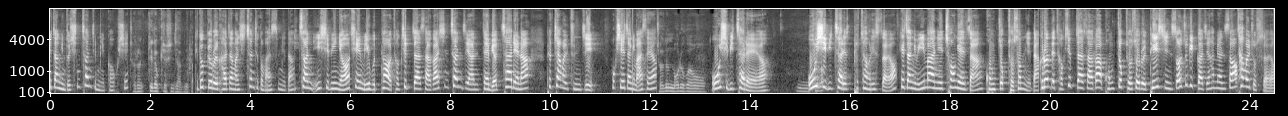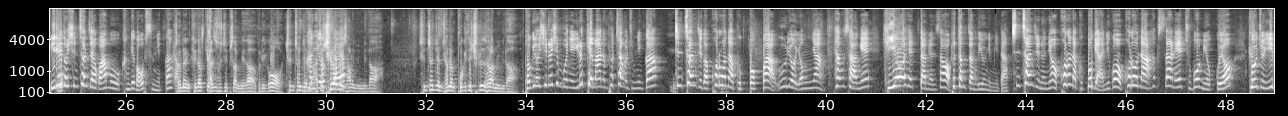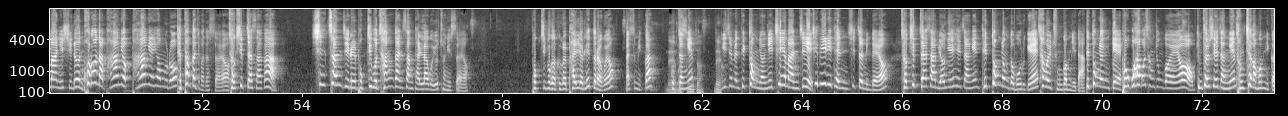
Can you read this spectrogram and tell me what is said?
회장님도 신천지입니까 혹시? 저는 기독교 신자입니다. 기독교를 가장한 신천지도 많습니다. 2022년 취임 이후부터 적십자사가 신천지한테 몇 차례나 표창을 준지 혹시 회장님 아세요? 저는 모르고 52차례예요. 음, 52차례 표창을 했어요. 회장님 이만희 총회장 공적 조서입니다. 그런데 적십자사가 공적 조서를 대신 써주기까지 하면서 상을 줬어요. 이래도 신천지하고 아무 관계가 없습니까? 저는 기독교 안수 집사입니다. 그리고 신천지를 관계 아주 싫어하는 없어요? 사람입니다. 신천지를 저는 보기도 싫은 사람입니다. 보기도 싫으신 분이 이렇게 많은 표창을 줍니까? 신천지가 코로나 극복과 의료 역량 향상에 기여했다면서 표창장 내용입니다. 신천지는요 코로나 극복이 아니고 코로나 확산의 주범이었고요. 교주 이만희 씨는 코로나 방역 방해 혐의로 재판까지 받았어요. 적십자사가 신천지를 복지부 장관상 달라고 요청했어요. 복지부가 그걸 반려를 했더라고요. 맞습니까? 네, 국장님? 맞습니다. 네. 이재명 대통령이 취임한 지 10일이 된 시점인데요. 적십자사 명예회장인 대통령도 모르게 상을 준 겁니다. 대통령님께 보고하고 상 준 거예요. 김철수 회장님 정체가 뭡니까?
